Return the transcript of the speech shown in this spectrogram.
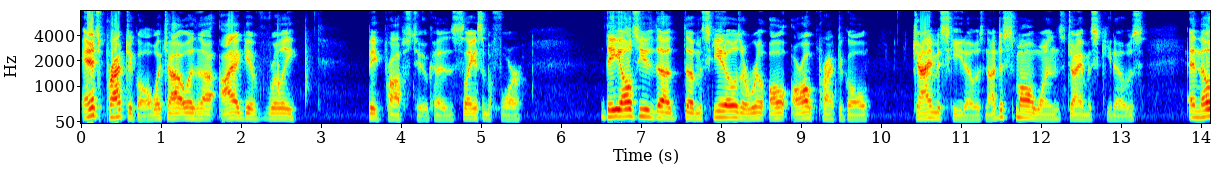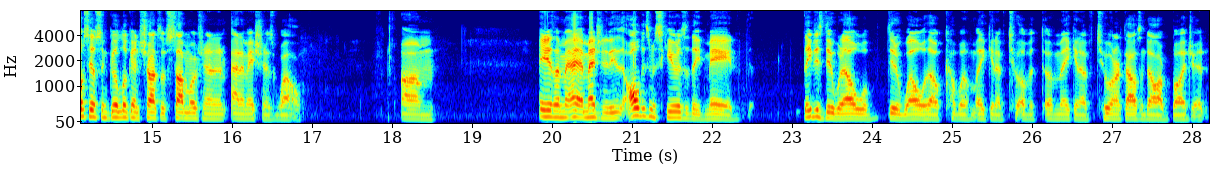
and it's practical, which I was uh, I give really big props to because, like I said before, they also use the the mosquitoes are real all are all practical, giant mosquitoes, not just small ones, giant mosquitoes, and they also have some good looking shots of stop motion anim animation as well. Um, as I imagine these, all these mosquitoes that they made, they just did well did well without making of two, of, a, of making a two hundred thousand dollar budget.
